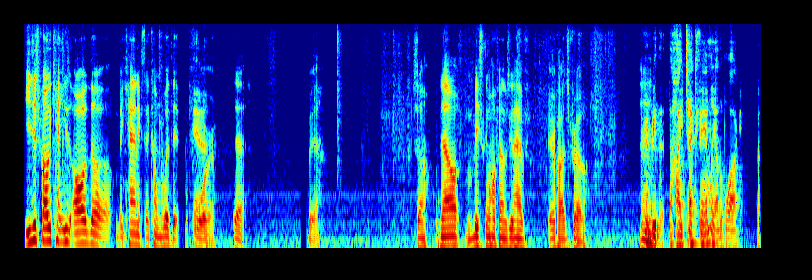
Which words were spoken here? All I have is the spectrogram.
you just probably can't use all the mechanics that come with it Yeah. for that. But yeah. So now basically my whole family's gonna have AirPods Pro. You're gonna be the, the high tech family on the block.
